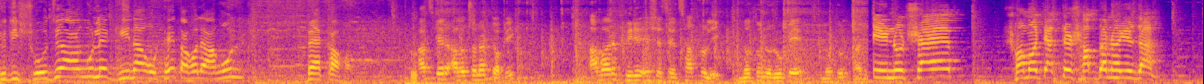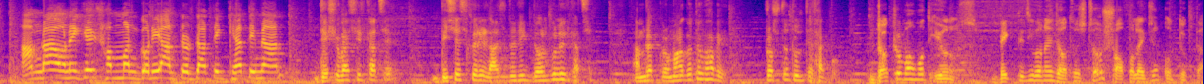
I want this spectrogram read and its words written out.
যদি সোজা আঙুলে ঘি না ওঠে তাহলে আঙুল ব্যাকা হয়। আজকের আলোচনার টপিক আবার ফিরে এসেছে ছাত্রলীগ নতুন রূপে নতুন আলো। সাহেব সময় থাকতে সাবধান হয়ে যান। আমরা অনেকেই সম্মান করি আন্তর্জাতিক খ্যাতিমান। দেশবাসীর কাছে বিশেষ করে রাজনৈতিক দলগুলির কাছে আমরা ক্রমাগতভাবে প্রশ্ন তুলতে থাকব। ডক্টর মোহাম্মদ ইউনুস ব্যক্তিজীবনে যথেষ্ট সফল একজন উদ্যোক্তা।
